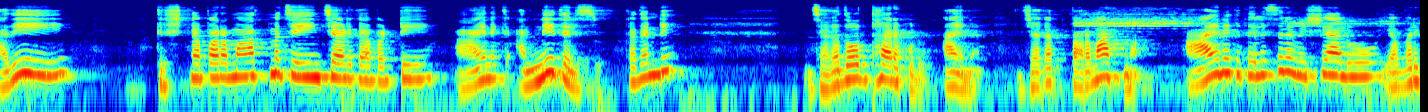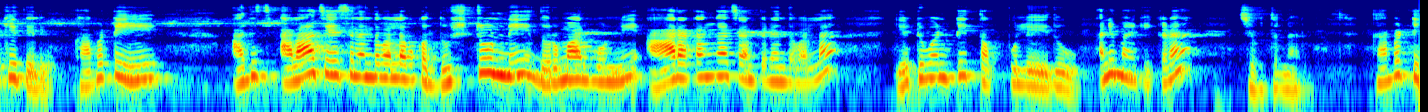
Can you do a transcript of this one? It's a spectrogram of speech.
అది కృష్ణ పరమాత్మ చేయించాడు కాబట్టి ఆయనకి అన్నీ తెలుసు. కదండి? జగదోద్ధారకుడు ఆయన. జగత్ పరమాత్మ. ఆయనకు తెలిసిన విషయాలు ఎవరికీ తెలియవు. కాబట్టి అది అలా చేసినందువల్ల ఒక దుష్టుణ్ణి దుర్మార్గుణ్ణి ఆ రకంగా చంపినందువల్ల ఎటువంటి తప్పు లేదు అని మనకి ఇక్కడ చెబుతున్నారు. కాబట్టి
